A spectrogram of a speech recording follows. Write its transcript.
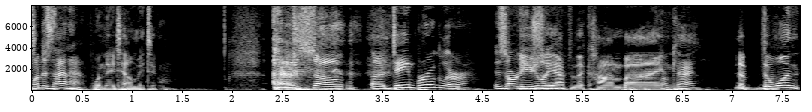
When does that happen? When they tell me to, So uh, Dane Brugler is already usually doing, after the combine. Okay. The the one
